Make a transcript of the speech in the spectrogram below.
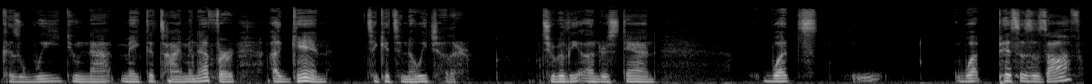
because we do not make the time and effort again to get to know each other, to really understand what's what pisses us off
